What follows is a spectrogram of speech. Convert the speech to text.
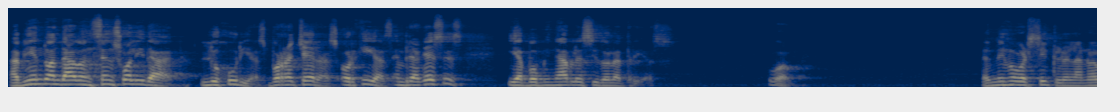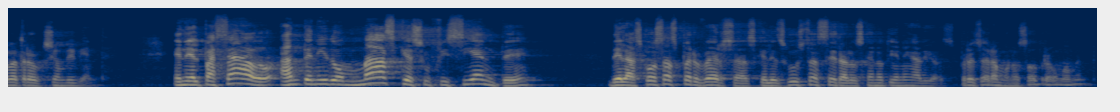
habiendo andado en sensualidad lujurias, borracheras, orgías, embriagueces y abominables idolatrías. Wow. El mismo versículo en la nueva traducción viviente. En el pasado han tenido más que suficiente de las cosas perversas que les gusta hacer a los que no tienen a Dios. Pero eso éramos nosotros un momento.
